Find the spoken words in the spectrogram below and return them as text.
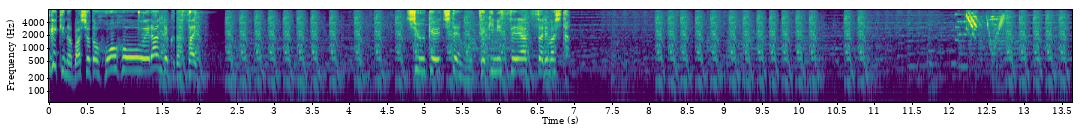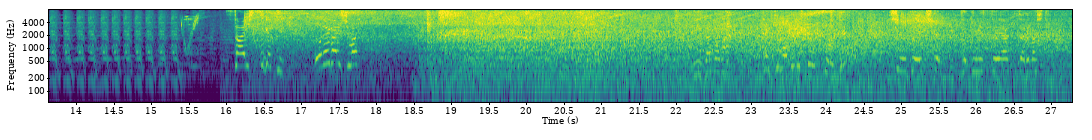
出撃の場所と方法を選んでください。中継地点を敵に制圧されました。再出撃お願いします。味方が敵モビルスーツを撃中継地点を敵に制圧されました。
